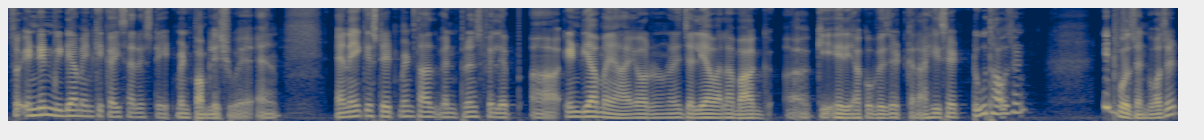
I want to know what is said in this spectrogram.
so indian media में इनके कई सारे स्टेटमेंट पब्लिश हुए and N A K statement था व्हेन प्रिंस फिलिप इंडिया में आए और उन्होंने जलियावाला बाग uh, की एरिया को विजिट करा he said 2000 it wasn't was it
